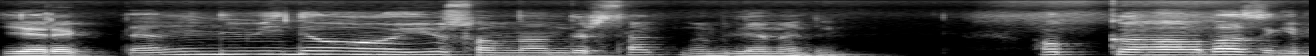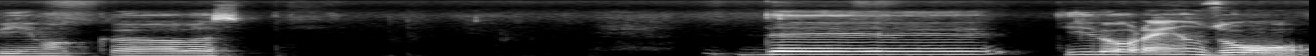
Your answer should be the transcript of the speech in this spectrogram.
Diyerekten videoyu sonlandırsak mı bilemedim. Hokkabaz gibiyim hokkabaz. De Di Lorenzo.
